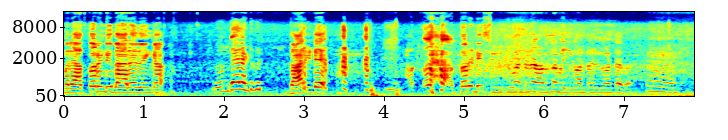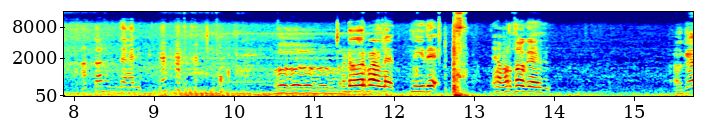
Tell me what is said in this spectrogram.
మరి అత్తారింటికి దారేది ఇంకా? దారిటే. అత్త అత్తారింటికి స్వీట్లు కొంటారు ఎవరన్నా ఇవి కొంటారు ఇవి కొంటారు. అత్తాను దారి. డోర్ పడలేదు నీదే. ఎవరితో కాదు. ఓకే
